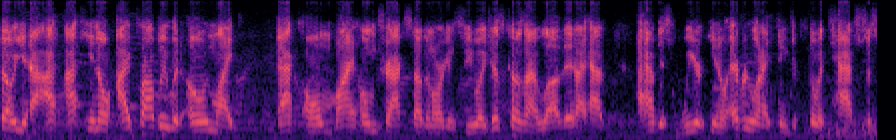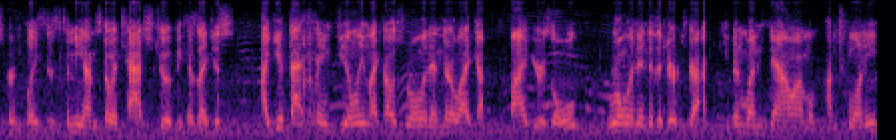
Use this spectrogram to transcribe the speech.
so yeah, I, I you know I probably would own like back home my home track Southern Oregon Speedway just because I love it. I have I have this weird you know everyone I think is so attached to certain places. To me, I'm so attached to it because I just I get that same feeling like I was rolling in there like I'm five years old, rolling into the dirt track, even when now I'm I'm 20.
